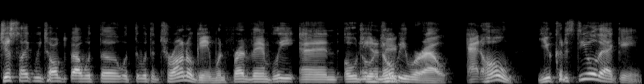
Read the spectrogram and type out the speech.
Just like we talked about with the with the, with the Toronto game when Fred Van VanVleet and OG, OG. Anunoby were out at home. You could steal that game.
